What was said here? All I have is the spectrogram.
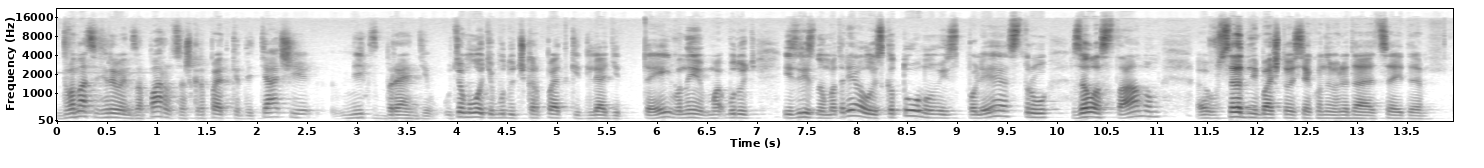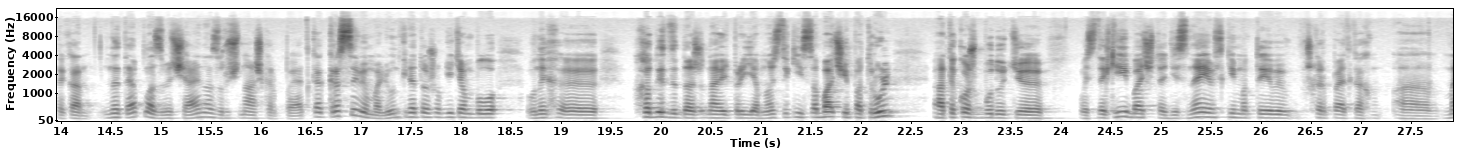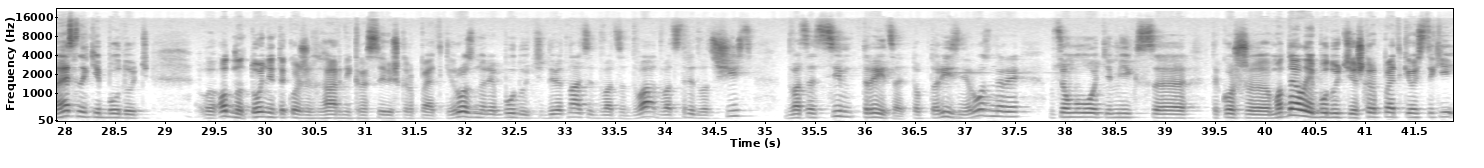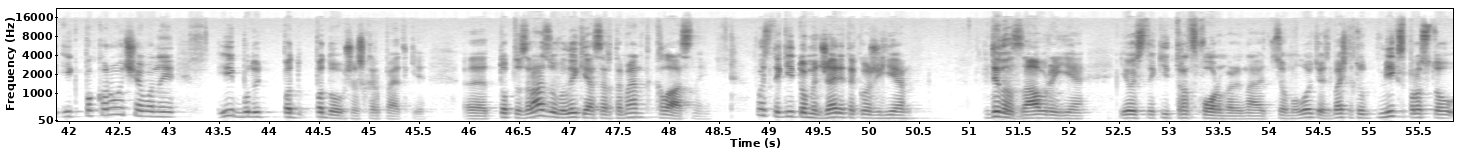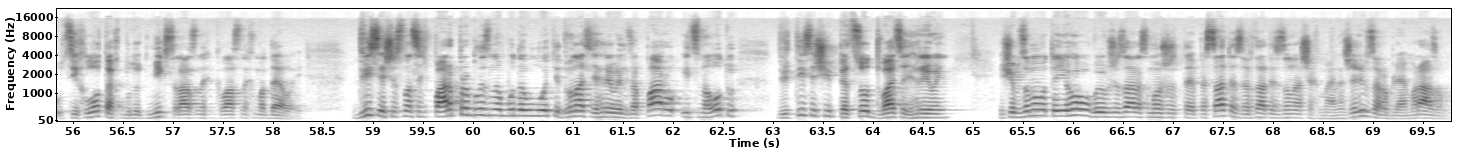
12 гривень за пару це шкарпетки дитячі, мікс брендів. У цьому лоті будуть шкарпетки для дітей. Вони будуть із різного матеріалу, із катону, із поліестру, з еластаном. Е, Всередині, бачите, ось як вони виглядають. Це йде така не тепла, звичайна, зручна шкарпетка. Красиві малюнки для того, щоб дітям було в них е, ходити навіть приємно. Ось такий собачий патруль, а також будуть е, ось такі, бачите, діснеївські мотиви в шкарпетках. Месники будуть. Однотонні також гарні, красиві шкарпетки. Розміри будуть 19, 22, 23, 26, 27, 30. Тобто різні розміри у цьому лоті мікс. Е, Також е, моделей будуть шкарпетки ось такі і покоротше вони, і будуть подовше шкарпетки. Е, Тобто зразу великий асортимент класний. Ось такі Том і Джері також є, динозаври є. І ось такі трансформери навіть в цьому лоті. Ось бачите, тут мікс, просто у цих лотах будуть мікс різних класних моделей. 216 пар приблизно буде в лоті, 12 гривень за пару, і ціна лоту 2520 гривень. І щоб замовити його, ви вже зараз можете писати, звертатись до наших менеджерів. Заробляємо разом.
